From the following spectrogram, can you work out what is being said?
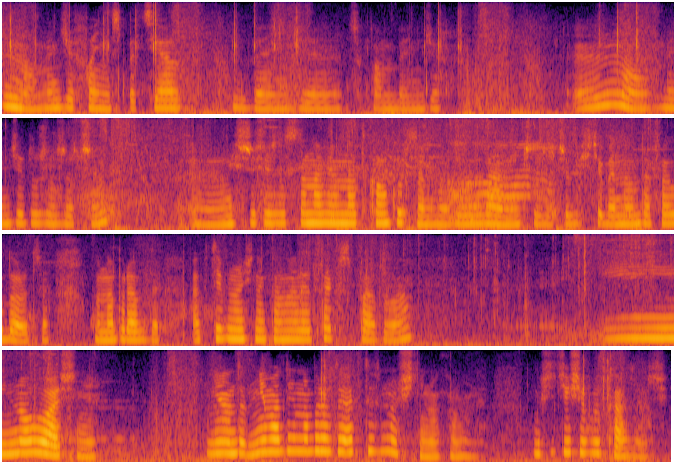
No, będzie fajny specjal. Będzie, co tam będzie? Yy, No, będzie dużo rzeczy. Yy, Jeszcze się zastanawiam nad konkursem nad rolami, czy rzeczywiście będą te feudolce. Bo naprawdę aktywność na kanale tak spadła. I no właśnie. Nie nie ma tak naprawdę aktywności na kanale. Musicie się wykazać.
